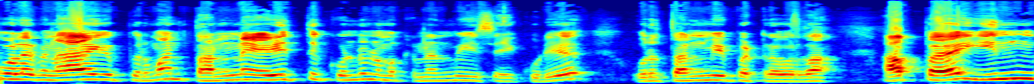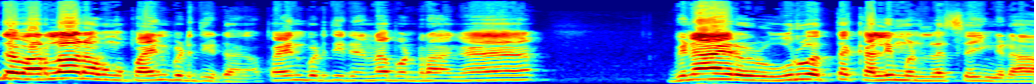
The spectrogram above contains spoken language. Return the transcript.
போல விநாயகர் பெருமான் தன்னை அழித்துக் கொண்டு நமக்கு நன்மையை செய்யக்கூடிய ஒரு தன்மை பெற்றவர் தான். அப்ப இந்த வரலாறு அவங்க பயன்படுத்திட்டாங்க. பயன்படுத்திட்டு என்ன பண்றாங்க? விநாயகர் ஒரு உருவத்தை களிமண்ணில் செய்யுங்கடா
